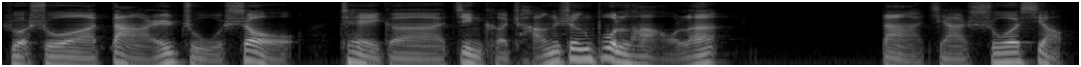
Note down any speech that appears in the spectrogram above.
若说大耳主寿，这个竟可长生不老了。大家说笑。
